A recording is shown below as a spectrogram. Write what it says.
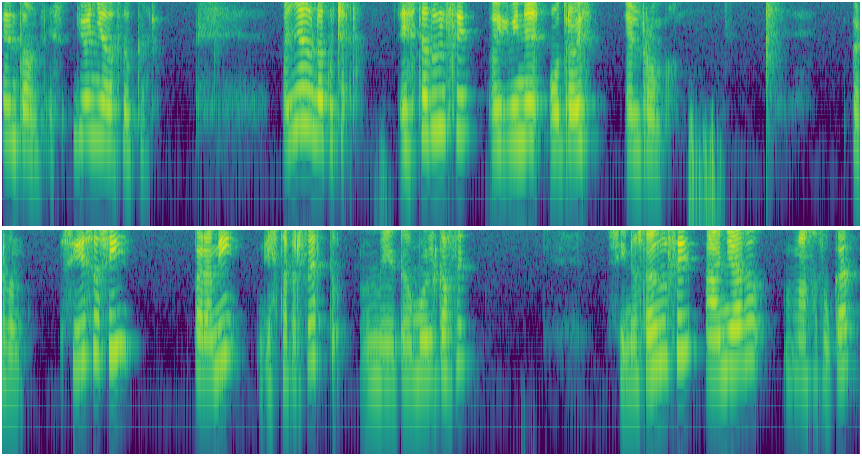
Entonces, yo añado azúcar. Añado una cuchara. Está dulce, ahí viene otra vez el rombo. Perdón. Si es así, para mí está perfecto. Me tomo el café. Si no está dulce, añado más azúcar.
